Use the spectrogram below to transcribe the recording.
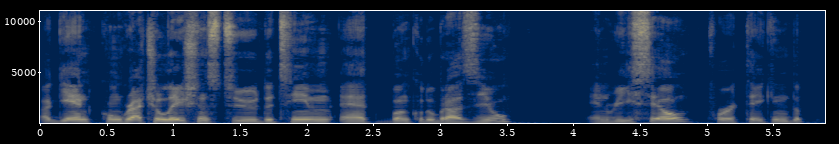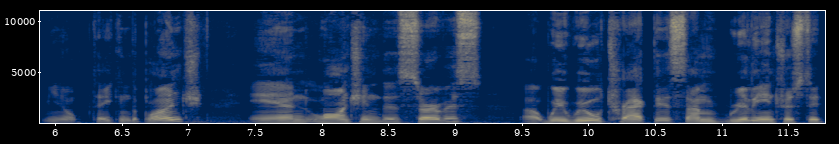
again, congratulations to the team at Banco do Brasil and Resale for taking the you know taking the plunge and launching this service. Uh, we will track this. I'm really interested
